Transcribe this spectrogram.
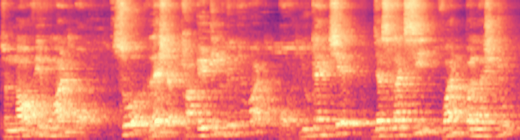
So now we want odd. So rest 18 will be what? Odd. You can check just like see 1 plus 2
